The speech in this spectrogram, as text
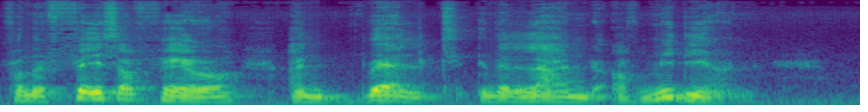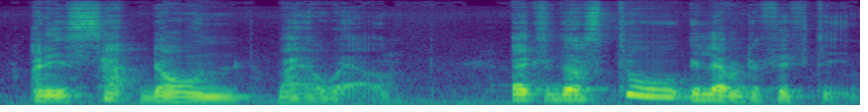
from the face of Pharaoh and dwelt in the land of Midian and he sat down by a well. Exodus 2 11 to 15.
